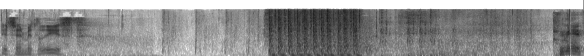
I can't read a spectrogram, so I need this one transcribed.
It's in Middle East. Мид.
